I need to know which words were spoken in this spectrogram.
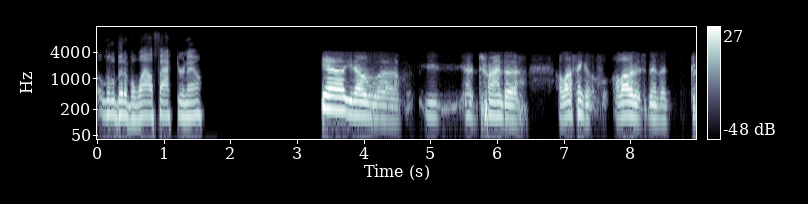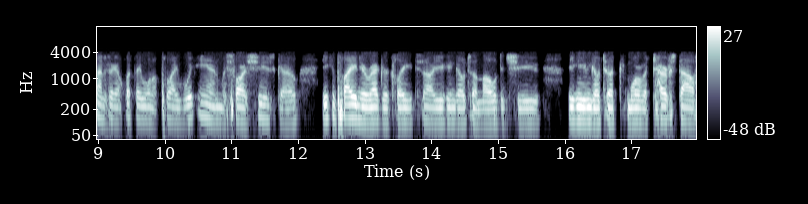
a little bit of a wow factor now? Yeah, you know, uh, you trying to. A lot, I think a lot of it's been trying to figure out what they want to play in as far as shoes go. You can play in your regular cleats, or you can go to a molded shoe. You can even go to a more of a turf style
